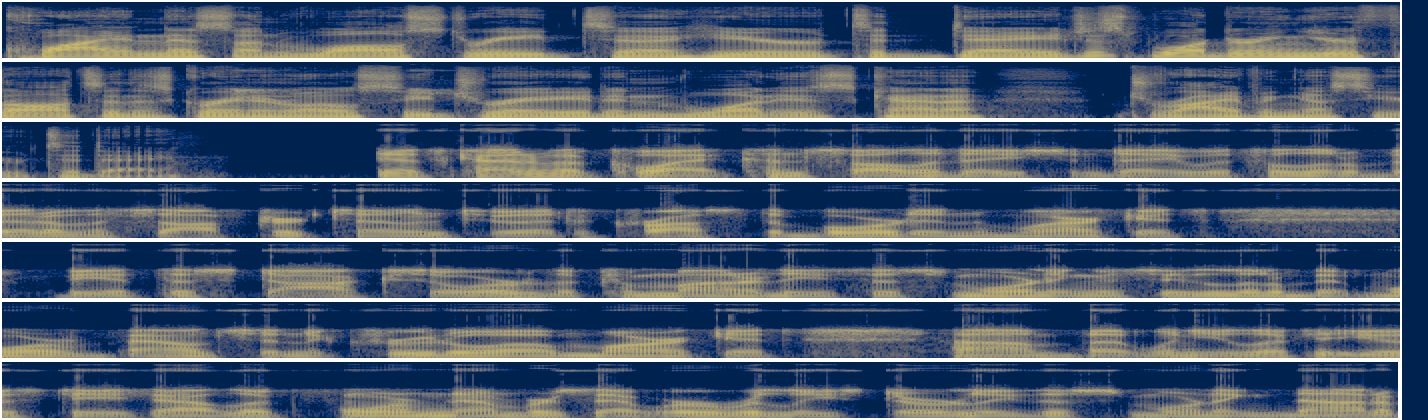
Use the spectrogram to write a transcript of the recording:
quietness on Wall Street uh, here today. Just wondering your thoughts on this grain and oilseed trade and what is kind of driving us here today. It's kind of a quiet consolidation day with a little bit of a softer tone to it across the board in the markets be it the stocks or the commodities this morning. We see a little bit more bounce in the crude oil market. Um, but when you look at USDA's outlook forum numbers that were released early this morning, not a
